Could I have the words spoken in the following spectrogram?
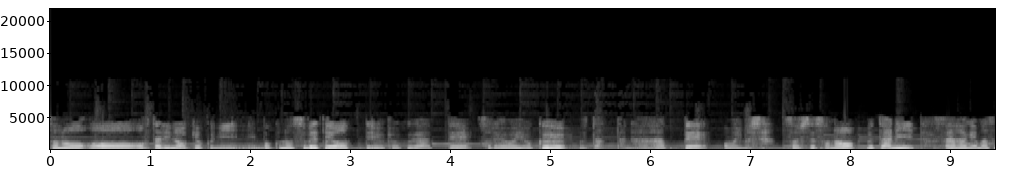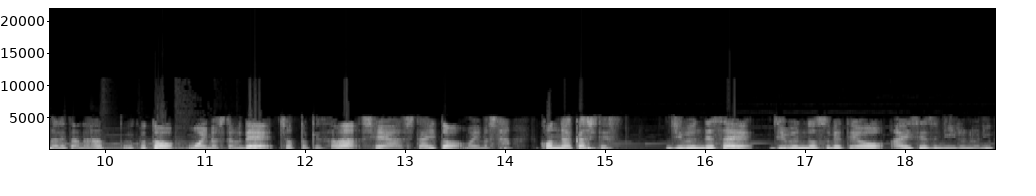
そのお二人の曲に僕のすべてをっていう曲があって、それをよく歌ったなって思いました。そしてその歌にたくさん励まされたなということを思いましたので、ちょっと今朝はシェアしたいと思いました。こんな歌詞です。自分でさえ自分の全てを愛せずにいるのに、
